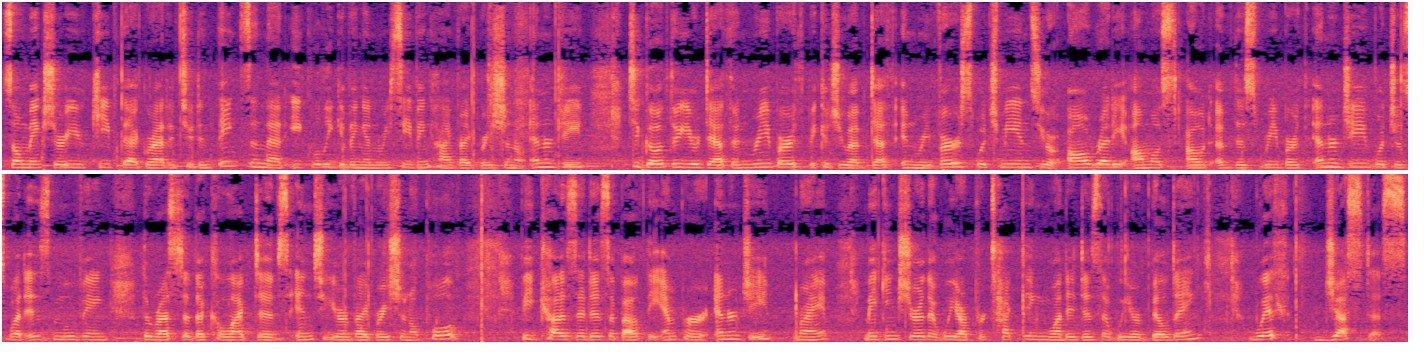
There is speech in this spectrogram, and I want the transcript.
So make sure you keep that gratitude and thanks and that equally giving and receiving high vibrational energy to go through your death and rebirth because you have death in reverse, which means you're already almost out of this rebirth energy, which is what is moving the rest of the collectives into your vibrational pool because it is about the emperor energy, right? Making sure that we are protecting what it is that we are building with justice,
